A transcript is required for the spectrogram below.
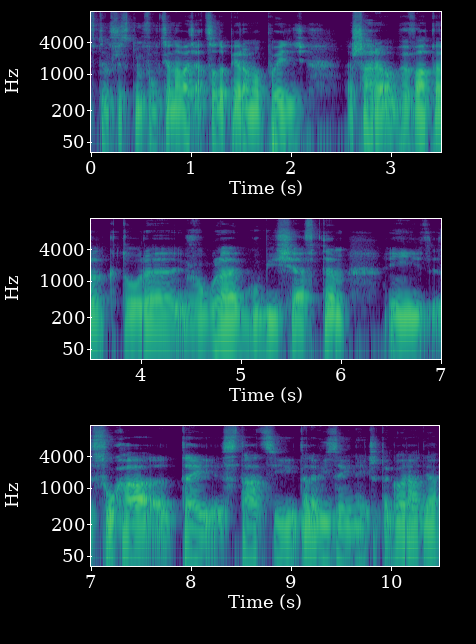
w tym wszystkim funkcjonować, a co dopiero ma powiedzieć szary obywatel, który już w ogóle gubi się w tym i słucha tej stacji telewizyjnej czy tego radia,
